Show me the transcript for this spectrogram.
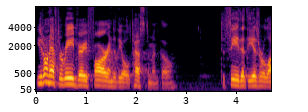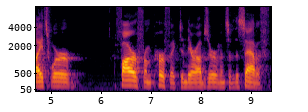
You don't have to read very far into the Old Testament, though, to see that the Israelites were far from perfect in their observance of the Sabbath,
